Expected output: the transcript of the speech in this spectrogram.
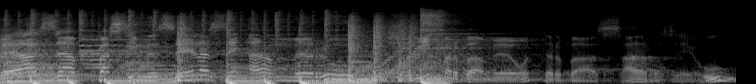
ואז הפסים זה לזה אמרו שבעים ארבע מאות ארבע עשר זה הוא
